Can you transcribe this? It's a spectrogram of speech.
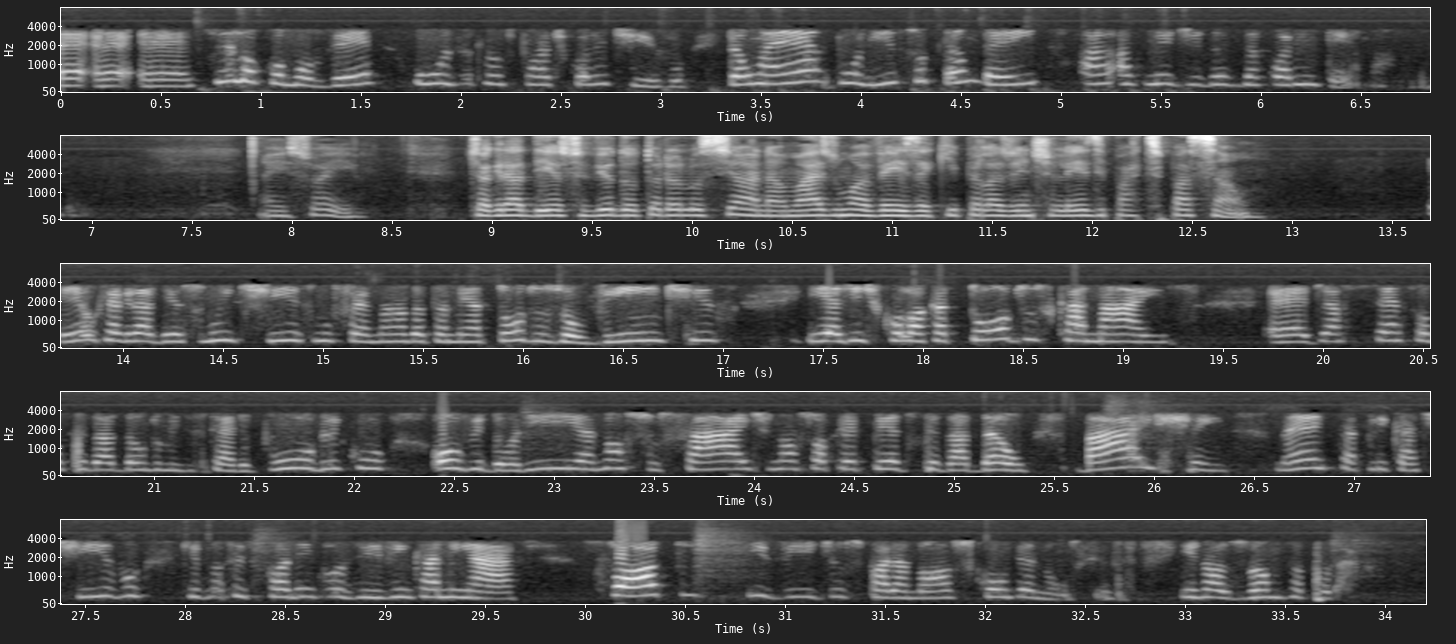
é, é, se locomover, use o transporte coletivo. Então, é por isso também a, as medidas da quarentena. É isso aí. Te agradeço, viu, doutora Luciana, mais uma vez aqui pela gentileza e participação. Eu que agradeço muitíssimo, Fernanda, também a todos os ouvintes. E a gente coloca todos os canais é, de acesso ao cidadão do Ministério Público, ouvidoria, nosso site, nosso app do cidadão. Baixem né, esse aplicativo que vocês podem, inclusive, encaminhar fotos e vídeos para nós com denúncias. E nós vamos apurar.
